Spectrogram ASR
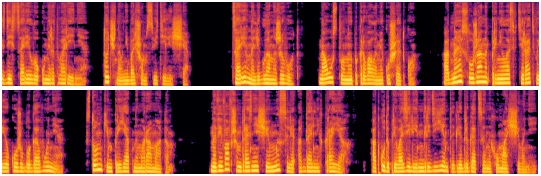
Здесь царило умиротворение, точно в небольшом святилище. Царевна легла на живот, на устланную покрывалами кушетку. Одна из служанок принялась втирать в ее кожу благовония, с тонким приятным ароматом, навевавшим дразнящие мысли о дальних краях, откуда привозили ингредиенты для драгоценных умащиваний.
